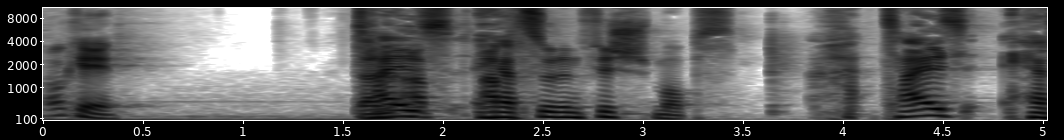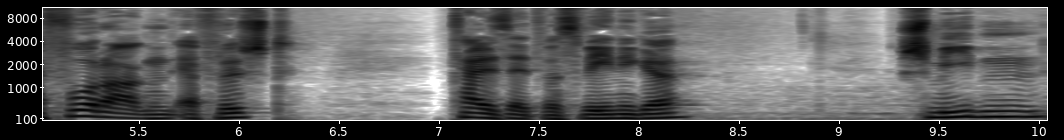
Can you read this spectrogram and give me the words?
Okay. Dann Teils ab, ab zu den Fischmobs. Ha- Teils hervorragend erfrischt, teils etwas weniger, schmieden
